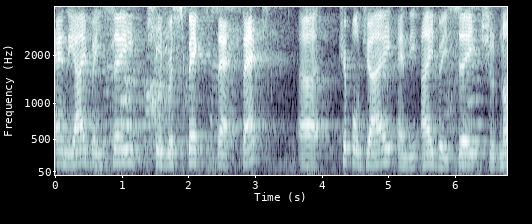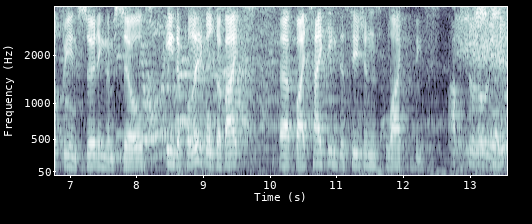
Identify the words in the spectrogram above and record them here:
and the ABC should respect that fact. Uh, Triple J and the ABC should not be inserting themselves into political debates by taking decisions like this. Absolutely.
